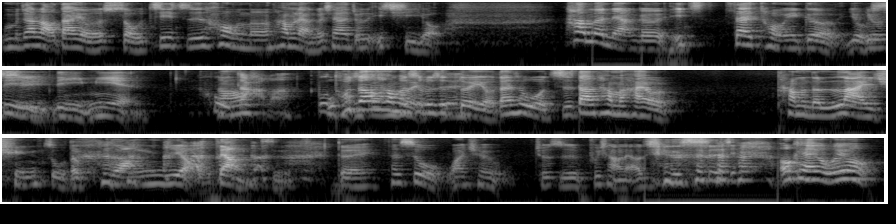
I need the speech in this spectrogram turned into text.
我们家老大有了手机之后呢，他们两个现在就是一起有。他们两个一起在同一个游戏里面互打吗？我不知道他们是不是队友，但是我知道他们还有他们的赖群组的网友 这样子。对，但是我完全就是不想了解的事情。OK，我有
